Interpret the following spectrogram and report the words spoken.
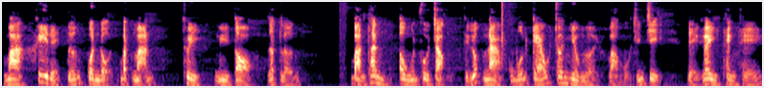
Mà khi để tướng quân đội bất mãn, Thủy nghi to rất lớn. Bản thân ông Nguyễn Phú Trọng thì lúc nào cũng muốn kéo cho nhiều người vào Bộ Chính trị để gây thanh thế.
